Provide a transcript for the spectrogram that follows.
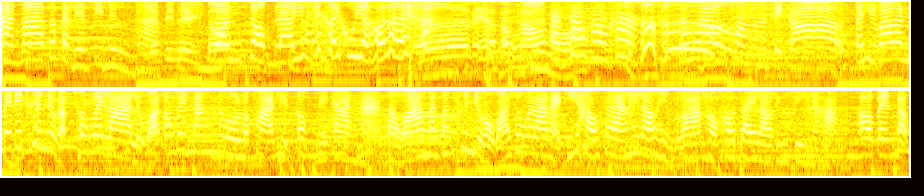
นานมากตั้งแต่เรียนปีหนึ่งค่ะ เรียนปีหนึ่งจจนนจบแล้วยังไม่เคยคุยกับเขาเลย เออไปแอบชอบเขาแอบชอบเขาค่ะ เรื่องราวความโรแมนติกก็แต่คิดว่ามันไม่ได้ขึ้นอยู่กับช่วงเวลา หรือว่าต้องไปนั่งดูพระอาทิตย์ตกด้วยกันน่ะ แต่ว่ามันต้องขึ้นอยู่กับว่าช่วงเวลาไหนที่เขาแสดงให้เราเห็นว่าเขาเข้าใจเราจริงๆอะค่ะ เอาเป็นแบบ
